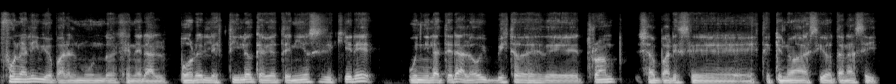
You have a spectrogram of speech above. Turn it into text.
fue un alivio para el mundo en general, por el estilo que había tenido, si se quiere, unilateral. Hoy, visto desde Trump, ya parece este, que no ha sido tan así.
